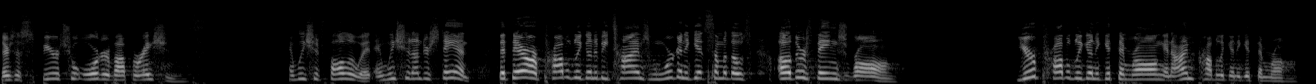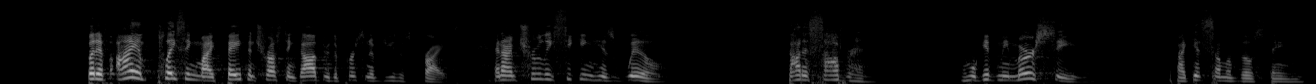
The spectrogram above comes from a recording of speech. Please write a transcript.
there's a spiritual order of operations and we should follow it. And we should understand that there are probably going to be times when we're going to get some of those other things wrong. You're probably going to get them wrong, and I'm probably going to get them wrong. But if I am placing my faith and trust in God through the person of Jesus Christ, and I'm truly seeking His will, God is sovereign and will give me mercy if I get some of those things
